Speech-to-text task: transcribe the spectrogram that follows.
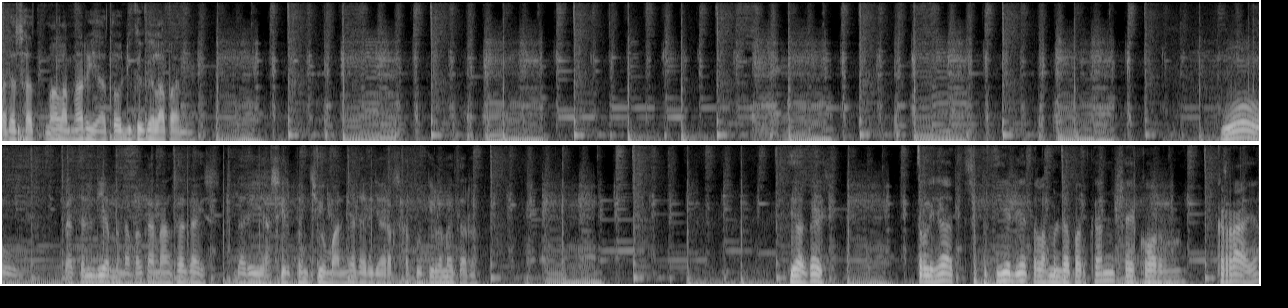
pada saat malam hari atau di kegelapan. Wow, kelihatan dia mendapatkan mangsa guys dari hasil penciumannya dari jarak 1 km. Ya guys, terlihat sepertinya dia telah mendapatkan seekor kera ya.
